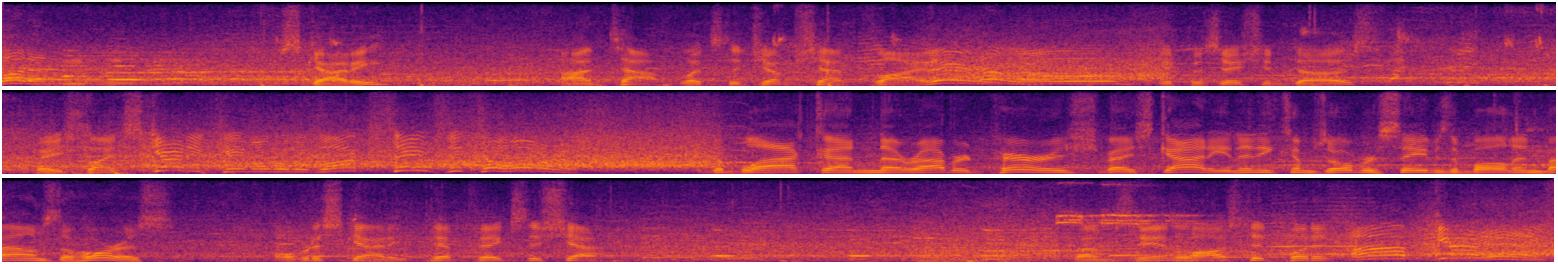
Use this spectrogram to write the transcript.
What a Scotty on top, lets the jump shot fly. There we hello. go. Good position does. Baseline, Scotty came over the block, saves it to Horace. The block on uh, Robert Parish by Scotty, and then he comes over, saves the ball inbounds to Horace. Over to Scotty. Pip fakes the shot. Comes in, lost it, put it up, got it! Yes.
